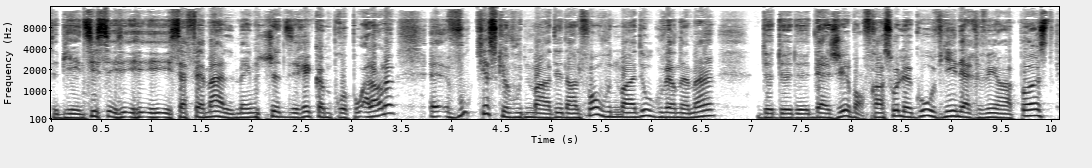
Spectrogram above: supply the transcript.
C'est bien dit et, ça fait mal, même, je dirais, comme propos. Alors là, euh, vous, qu'est-ce que vous demandez? Dans le fond, vous demandez au gouvernement de d'agir. De, bon, François Legault vient d'arriver en poste.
